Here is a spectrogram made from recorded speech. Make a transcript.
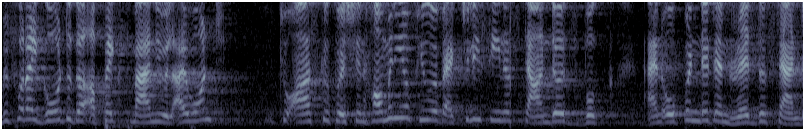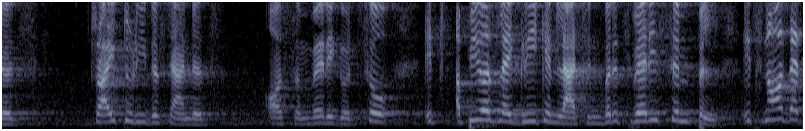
Before I go to the APEX manual, I want to ask a question. How many of you have actually seen a standards book and opened it and read the standards? Tried to read the standards. Awesome, very good. So it appears like Greek and Latin, but it's very simple. It's not that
